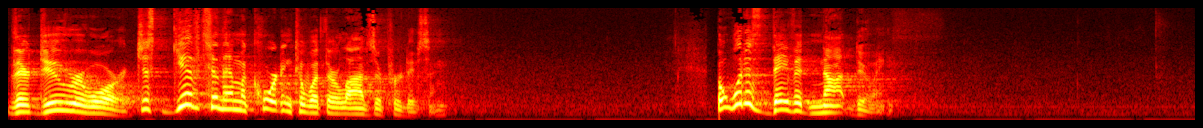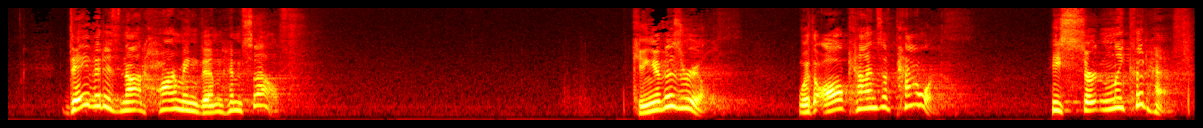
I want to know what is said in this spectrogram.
their due reward. Just give to them according to what their lives are producing. But what is David not doing? David is not harming them himself. King of Israel, with all kinds of power. He certainly could have.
